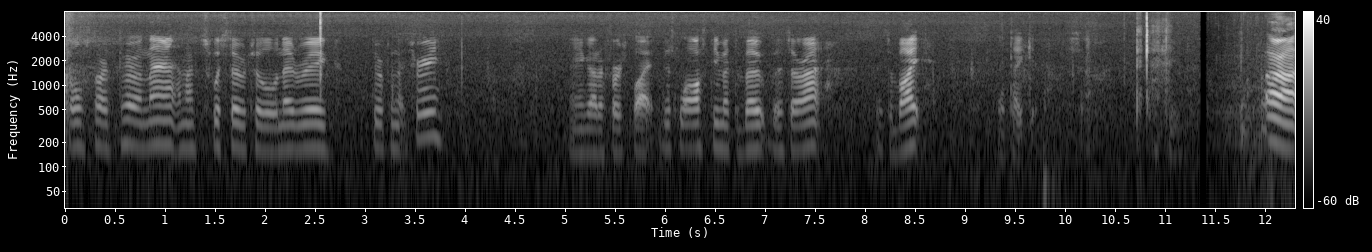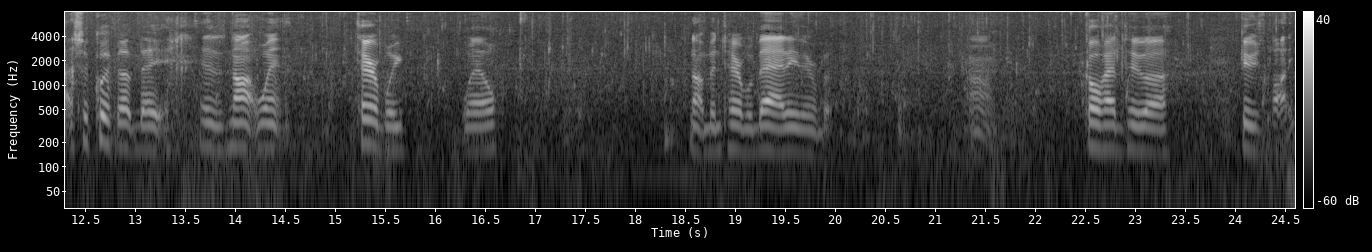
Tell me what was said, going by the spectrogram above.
So started throwing that, and I switched over to a little Ned rig, threw it from that tree, and got our first bite. Just lost him at the boat, but it's all right. It's a bite. We'll take it. So. All right, so quick update. It has not went terribly well. Not been terribly bad either, but um, Cole had to uh, go use the potty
